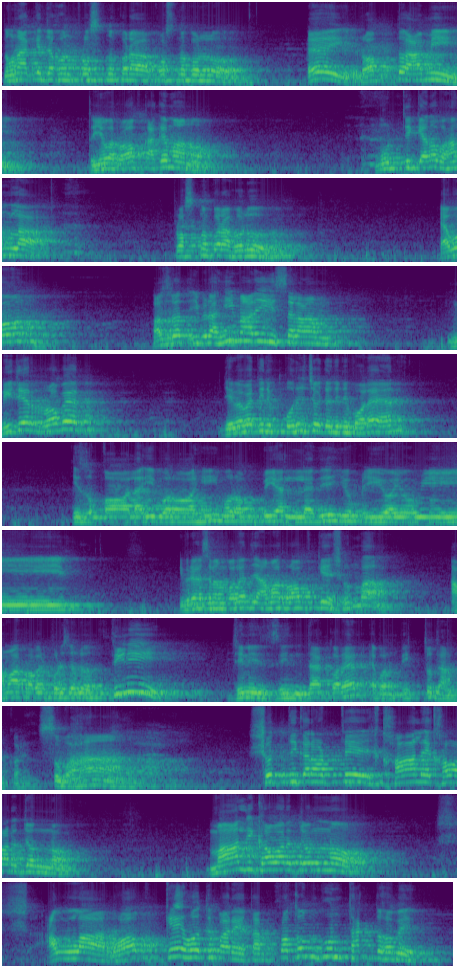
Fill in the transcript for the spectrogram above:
নোনাকে যখন প্রশ্ন করা, প্রশ্ন করল, এই, রব তো আমি, তুমি আবার রব কাকে মানো? মূর্তি কেন ভাঙলা? প্রশ্ন করা হলো, এবং হজরত ইব্রাহিম আলী ইসলাম নিজের রবের, যেভাবে তিনি পরিচয় তিনি বলেন ইজ ইব্রাহিম রব্বি আল্লাযী ইউহয়ী ওয়া ইব্রাহিম বলেন যে, আমার রবকে শুনবা? আমার রবের পরিচয় হলো তিনি, যিনি জিন্দা করেন এবং মৃত্যু দান করেন। সুবহান সত্যিকার অর্থে খালে খাওয়ার জন্য মালি খাওয়ার জন্য আল্লাহ রব কে হতে পারে, তার প্রথম গুণ থাকতে হবে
